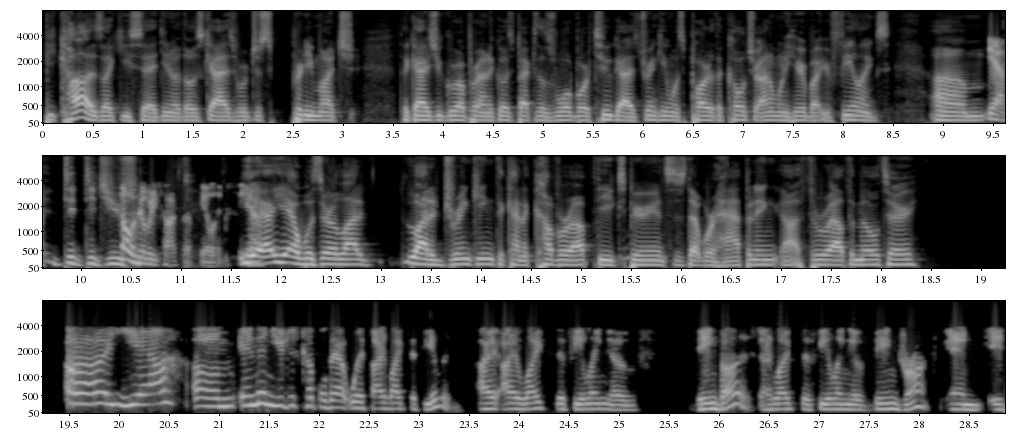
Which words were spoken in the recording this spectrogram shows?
because, like you said, you know, those guys were just pretty much the guys you grew up around. It goes back to those World War II guys. Drinking was part of the culture. I don't want to hear about your feelings. Um, yeah. Did did you? Oh, nobody talks about feelings. Yeah. yeah, yeah. Was there a lot of a lot of drinking to kind of cover up the experiences that were happening uh, throughout the military? Uh, yeah. Um, and then you just couple that with I like the feeling. I, I like the feeling of being buzzed. I like the feeling of being drunk. And, it,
